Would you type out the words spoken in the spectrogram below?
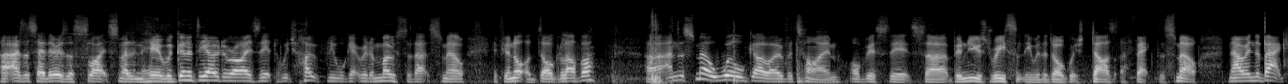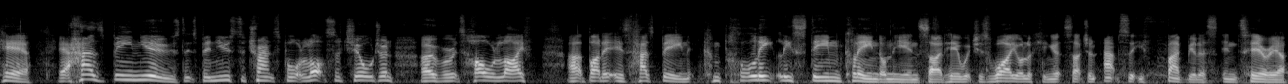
Uh, as I said, there is a slight smell in here. We're going to deodorize it, which hopefully will get rid of most of that smell if you're not a dog lover. Uh, and the smell will go over time. Obviously, it's uh, been used recently with a dog, which does affect the smell. Now, in the back here, it has been used. It's been used to transport lots of children over its whole life, uh, but it is, has been completely steam cleaned on the inside here, which is why you're looking at such an absolutely fabulous interior.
